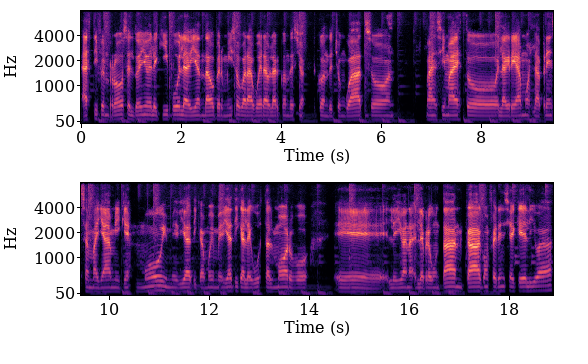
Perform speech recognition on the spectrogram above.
a Stephen Ross, el dueño del equipo, le habían dado permiso para poder hablar con Deshaun, con Watson. Más encima de esto le agregamos la prensa en Miami, que es muy mediática, muy mediática, le gusta el morbo. Eh, le, iban le preguntaban cada conferencia que él iba,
